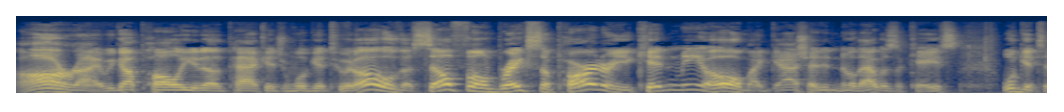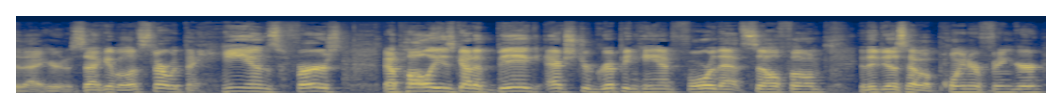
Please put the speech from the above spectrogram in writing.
All right, we got Paulie in the package, and we'll get to it. Oh, the cell phone breaks apart. Are you kidding me? Oh my gosh, I didn't know that was the case. We'll get to that here in a second, but let's start with the hands first. Now, Paulie's got a big extra gripping hand for that cell phone, and then he does have a pointer finger.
